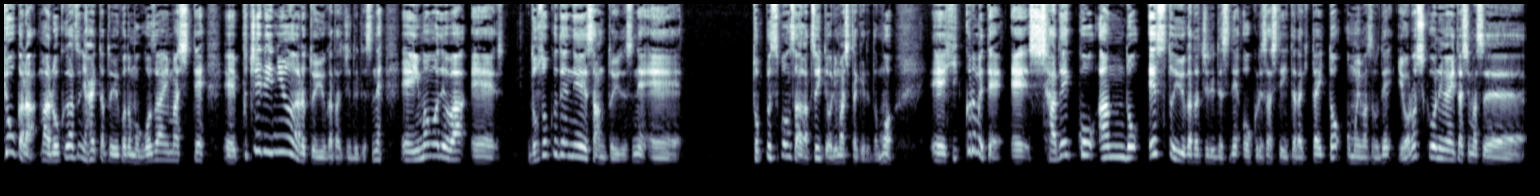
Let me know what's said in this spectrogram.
今日から、まあ、6月に入ったということもございまして、えプチリニューアルという形でですね、え今までは、え土足で姉さんというですね、えトップスポンサーがついておりましたけれども、えー、ひっくるめて、えー、シャデコ &S という形でですね、お送りさせていただきたいと思いますので、よろしくお願いいたします。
